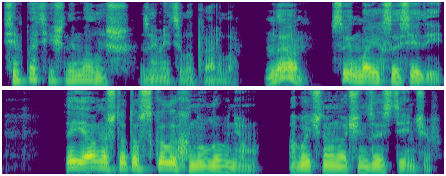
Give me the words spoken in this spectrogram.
«Симпатичный малыш», — заметила Карла. «Да, сын моих соседей. Ты явно что-то всколыхнула в нем. Обычно он очень застенчив.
